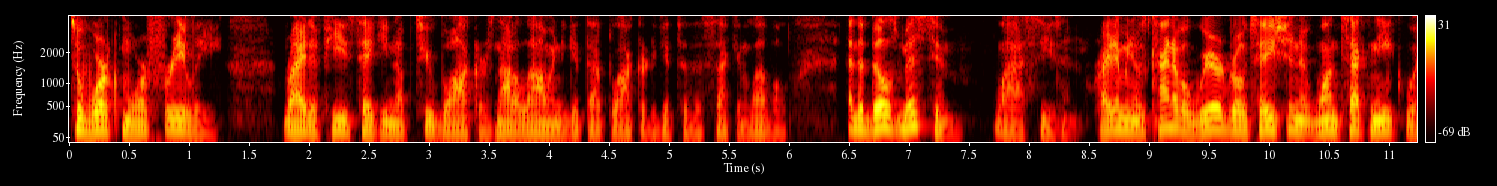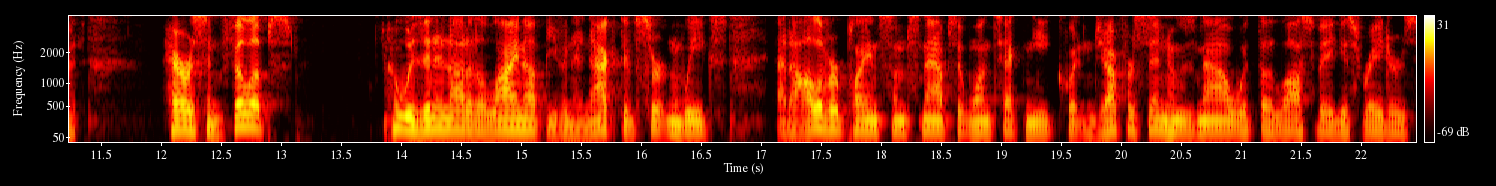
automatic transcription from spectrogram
to work more freely right? If he's taking up two blockers, not allowing to get that blocker to get to the second level. And the Bills missed him last season, right? I mean, it was kind of a weird rotation at one technique with Harrison Phillips, who was in and out of the lineup, even inactive certain weeks. Ed Oliver playing some snaps at one technique, Quinton Jefferson, who's now with the Las Vegas Raiders,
